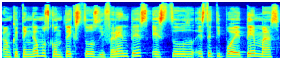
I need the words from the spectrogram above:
Aunque tengamos contextos diferentes, este tipo de temas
